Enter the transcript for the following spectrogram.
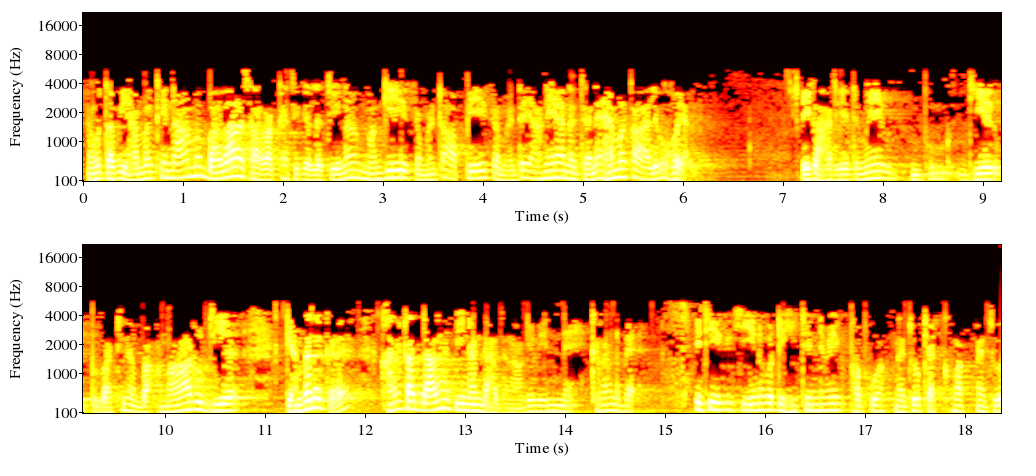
නමුත් අපි හැම කෙනාම භව ආශාවක් ඇති කරලා තියෙනවා මගේ එකමට අපේ එකමට යණ යන තැන හැම කාලෙම හොයන්න. ඒක හරියට මේ දිය වටින අමාරු දිය ගැඹරක කරටක් දාගෙන පීනන්න හදනවා වගේ වෙන්නේ කරන්න බෑ. ඉතින් ඒක කියනකොට හිතෙන්නේ මේ පපුවක් නැතුව කැක්කමක් නැතුව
